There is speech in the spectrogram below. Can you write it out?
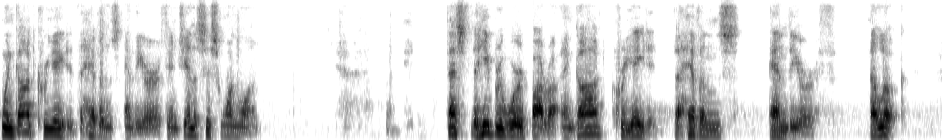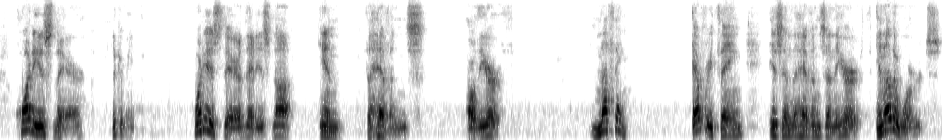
when God created the heavens and the earth in Genesis 1 1, that's the Hebrew word bara, and God created the heavens and the earth. Now, look, what is there? Look at me. What is there that is not in the heavens or the earth? Nothing. Everything is in the heavens and the earth. In other words,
